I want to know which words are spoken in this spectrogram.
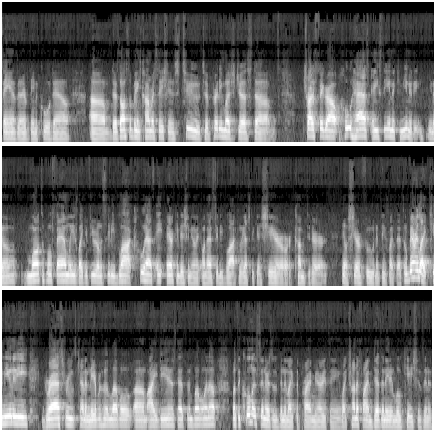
fans and everything to cool down. Um, there's also been conversations too to pretty much just um, try to figure out who has AC in the community. You know, multiple families. Like if you're on a city block, who has air conditioning on, on that city block who actually can share or come to their you know, share food and things like that. So very like community, grassroots, kind of neighborhood level um, ideas that's been bubbling up. But the cooling centers has been like the primary thing, like trying to find designated locations in a,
